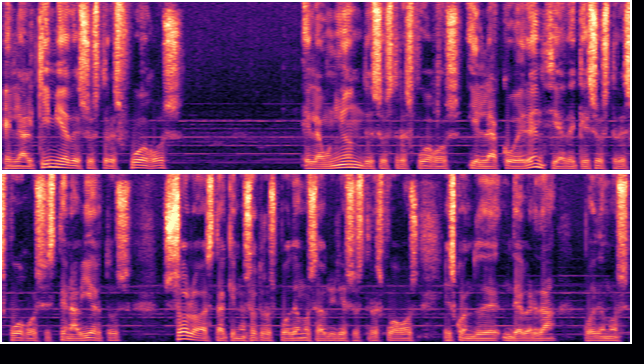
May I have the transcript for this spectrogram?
en la alquimia de esos tres fuegos en la unión de esos tres fuegos y en la coherencia de que esos tres fuegos estén abiertos, solo hasta que nosotros podemos abrir esos tres fuegos es cuando de, verdad podemos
